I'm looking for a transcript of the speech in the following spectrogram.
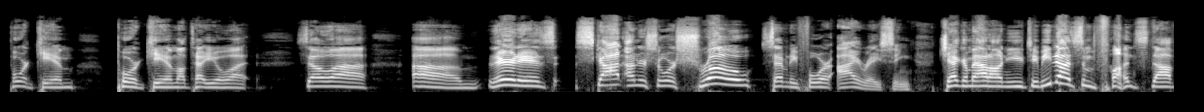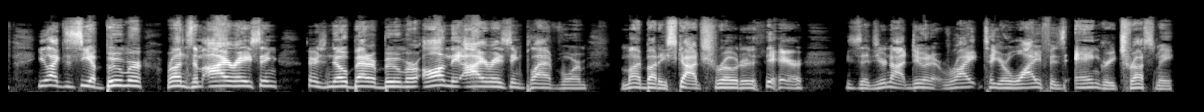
Poor Kim. Poor Kim, I'll tell you what. So uh um, there it is. Scott underscore Shro 74 iRacing. Check him out on YouTube. He does some fun stuff. You like to see a boomer run some iRacing. There's no better boomer on the iRacing platform. My buddy Scott Schroeder there. He said, You're not doing it right till your wife is angry. Trust me.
